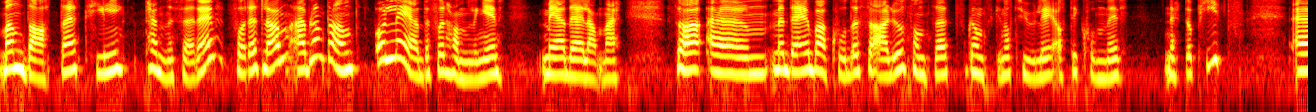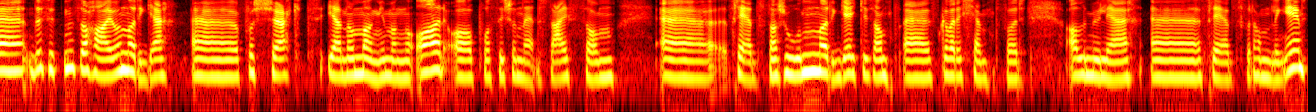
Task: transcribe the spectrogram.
Mandatet til pennefører for et land er bl.a. å lede forhandlinger med det landet. Så med det i bakhodet så er det jo sånn sett ganske naturlig at de kommer nettopp hit. Eh, dessuten så har jo Norge eh, forsøkt gjennom mange mange år å posisjonere seg som eh, fredsnasjonen Norge. ikke sant? Eh, skal være kjent for alle mulige eh, fredsforhandlinger.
